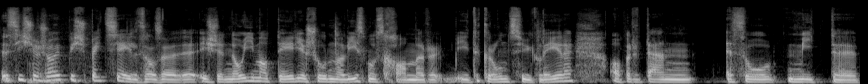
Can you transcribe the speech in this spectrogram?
Es ist ja schon etwas Spezielles. Also, äh, ist eine neue Materie. Journalismus kann man in der Grundzüge lehren. Aber dann so mit der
